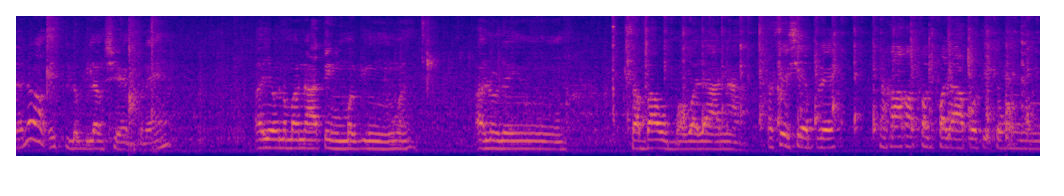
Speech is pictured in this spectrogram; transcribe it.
Dalawang itlog lang syempre. Ayaw naman nating maging, ano na yung sabaw, mawala na. Kasi syempre, nakakapagpalapot itong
